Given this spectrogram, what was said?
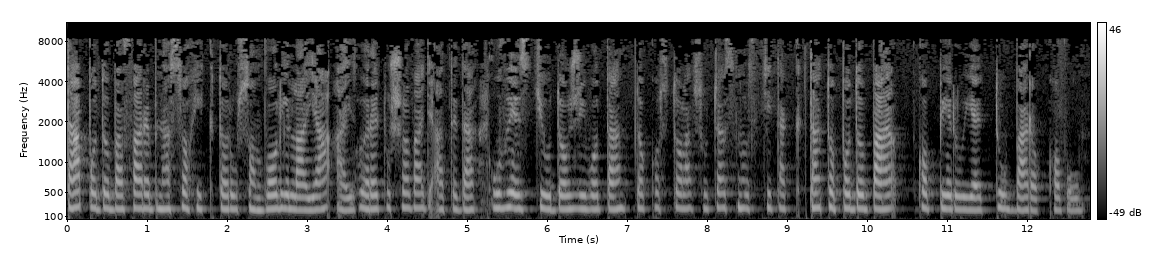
tá podoba farebná sochy, ktorú som volila ja aj retušovať a teda uviezť ju do života, do kostola v súčasnosti, tak táto podoba kopíruje tú barokovú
